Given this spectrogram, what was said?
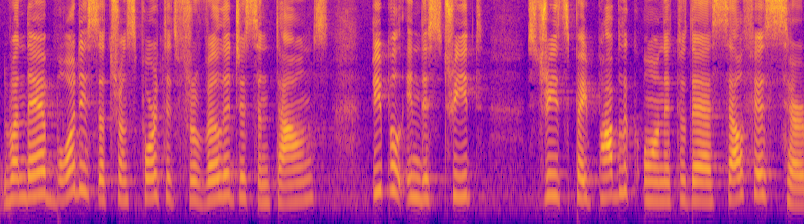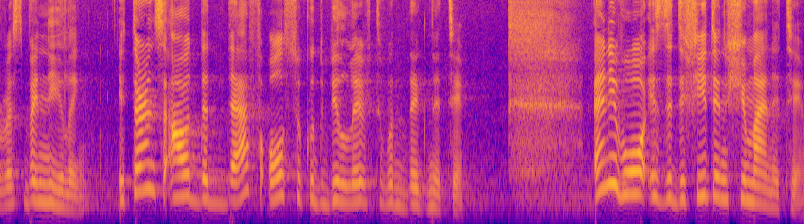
When their bodies are transported through villages and towns, people in the street, streets pay public honor to their selfless service by kneeling. It turns out that death also could be lived with dignity. Any war is a defeat in humanity.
